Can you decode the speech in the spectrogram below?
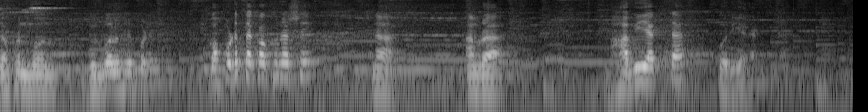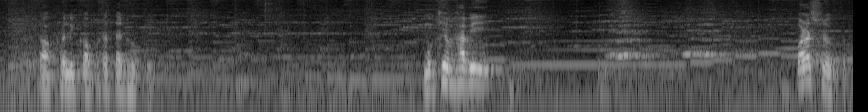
যখন মন দুর্বল হয়ে পড়ে, কপটতা কখন আসে? না, আমরা ভাবি একটা, করি আর একটা। তখনই কপটতা ঢুকে। মুখে ভাবি, পড়াশুনো করি।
